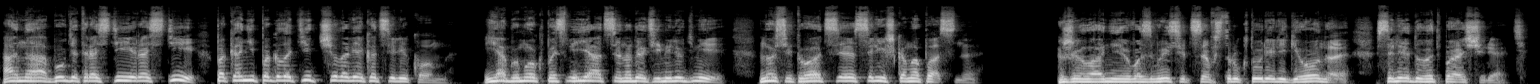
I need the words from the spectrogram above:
Она будет расти и расти, пока не поглотит человека целиком. Я бы мог посмеяться над этими людьми, но ситуация слишком опасна. Желание возвыситься в структуре легиона следует поощрять.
